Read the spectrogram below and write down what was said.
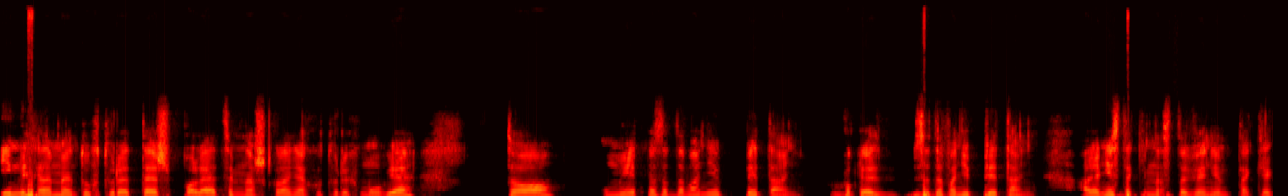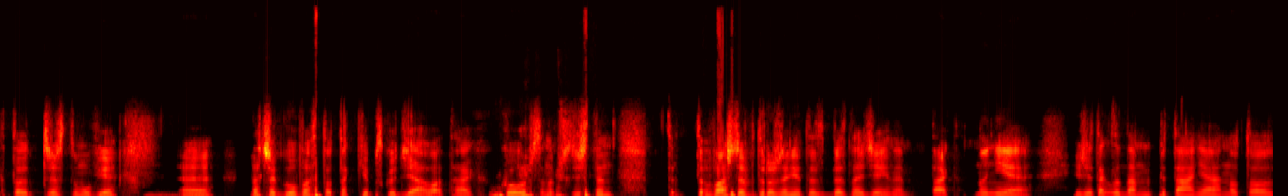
innych elementów, które też polecam na szkoleniach, o których mówię, to umiejętne zadawanie pytań. W ogóle zadawanie pytań, ale nie z takim nastawieniem, tak jak to często mówię, e, dlaczego u was to tak kiepsko działa, tak? Kurczę, no przecież ten, to, to wasze wdrożenie to jest beznadziejne, tak? No nie. Jeżeli tak zadamy pytania, no to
